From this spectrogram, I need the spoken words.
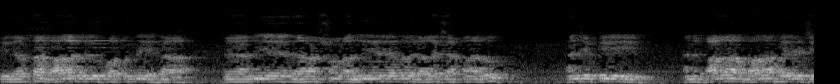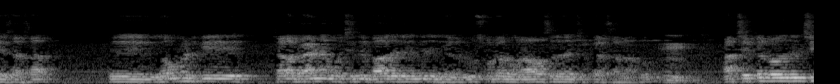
ఇదంతా బాగా జరిగిపోతుంది. ఇక అన్ని రాష్ట్రంలో అన్ని ఏరియాల్లో ఇలాగే చేస్తున్నారు అని చెప్పి అని బాగా బాగా హైలైట్ చేశారు సార్. ఈ గవర్నమెంట్కి చాలా బ్యాడ్ నేమ్ వచ్చింది బాగా జరిగింది. నీకు చూసుకుంటా నువ్వు రావసలేదని చెప్పారు సార్ నాకు. ఆ చెప్పిన రోజు నుంచి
